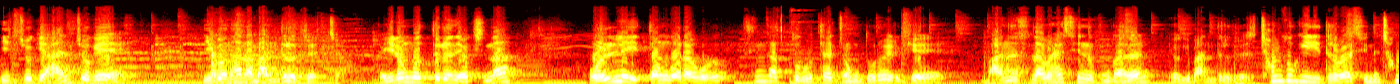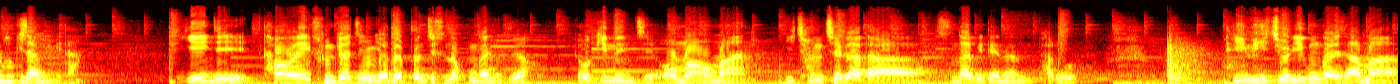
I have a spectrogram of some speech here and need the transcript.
이쪽에 안쪽에 이건 하나 만들어 드렸죠. 그러니까 이런 것들은 역시나 원래 있던 거라고 생각도 못할 정도로 이렇게 많은 수납을 할 수 있는 공간을 여기 만들어드려서 청소기 들어갈 수 있는 청소기장입니다. 이게 이제 타워에 숨겨진 여덟 번째 수납 공간이고요. 여기는 이제 어마어마한 이 전체가 다 수납이 되는 바로 이미지월 이 공간에서 아마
